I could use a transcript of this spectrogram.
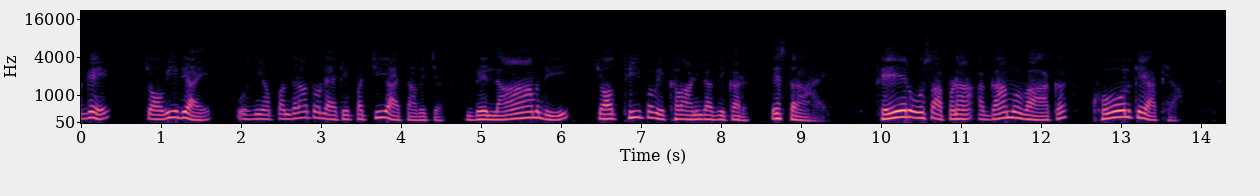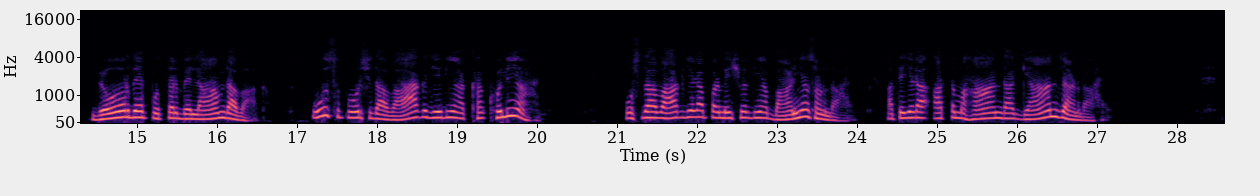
ਅੱਗੇ 24 ਅਧਿਆਏ ਉਸ ਦੀਆਂ 15 ਤੋਂ ਲੈ ਕੇ 25 ਆਇਤਾਂ ਵਿੱਚ ਬਿਲਾਮ ਦੀ ਚੌਥੀ ਭਵਿੱਖਬਾਣੀ ਦਾ ਜ਼ਿਕਰ ਇਸ ਤਰ੍ਹਾਂ ਹੈ। ਫੇਰ ਉਸ ਆਪਣਾ ਅਗੰਮ ਵਾਕ ਖੋਲ ਕੇ ਆਖਿਆ, ਬਿਓਰ ਦੇ ਪੁੱਤਰ ਬਿਲਾਮ ਦਾ ਵਾਕ, ਉਸ ਪੁਰਸ਼ ਦਾ ਵਾਕ ਜਿਹਦੀਆਂ ਅੱਖਾਂ ਖੁੱਲੀਆਂ ਹਨ, ਉਸ ਦਾ ਵਾਕ ਜਿਹੜਾ ਪਰਮੇਸ਼ਵਰ ਦੀਆਂ ਬਾਣੀਆਂ ਸੁਣਦਾ ਹੈ ਅਤੇ ਜਿਹੜਾ ਅਤ ਮਹਾਨ ਦਾ ਗਿਆਨ ਜਾਣਦਾ ਹੈ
